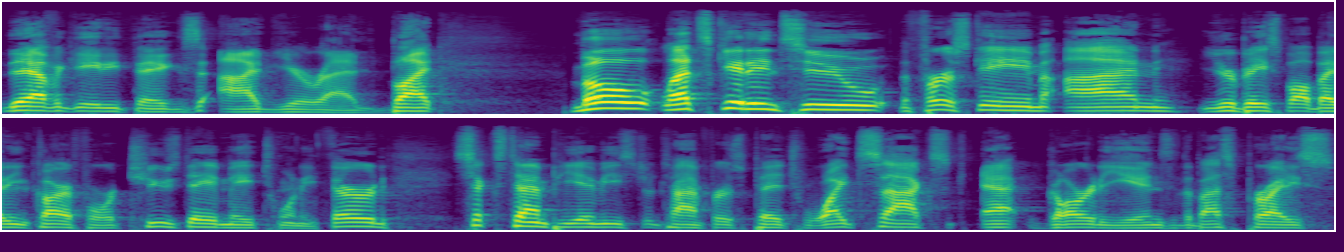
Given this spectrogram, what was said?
navigating things on your end. But Mo, let's get into the first game on your baseball betting card for Tuesday, May 23rd, 6:10 p.m. Eastern Time first pitch. White Sox at Guardians. The best price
